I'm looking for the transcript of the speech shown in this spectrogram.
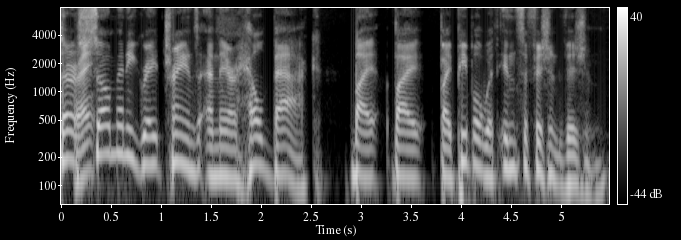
There are right? so many great trains, and they are held back by by by people with insufficient vision.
